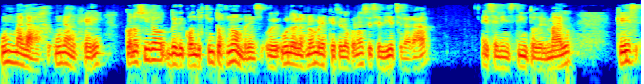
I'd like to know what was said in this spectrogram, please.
un malaj, un ángel, conocido con distintos nombres. Uno de los nombres que se lo conoce es el Yetzirah, es el instinto del mal, que es,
